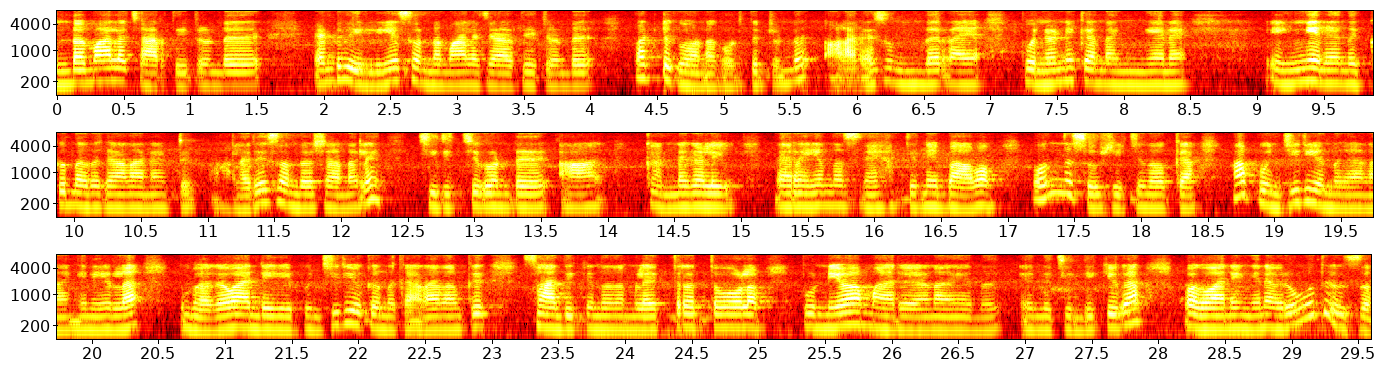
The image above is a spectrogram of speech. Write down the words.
ഉണ്ടമാല ചാർത്തിയിട്ടുണ്ട്. രണ്ട് വലിയ സ്വർണമാല ചാർത്തിയിട്ടുണ്ട്. പട്ടുകോണ കൊടുത്തിട്ടുണ്ട്. വളരെ സുന്ദരനായ പൊന്നുണ്ണിക്കണ്ണ ഇങ്ങനെ ഇങ്ങനെ നിൽക്കുന്നത് കാണാനായിട്ട് വളരെ സന്തോഷമാണ് അല്ലേ ചിരിച്ചുകൊണ്ട് ആ കണ്ണുകളിൽ നിറയുന്ന സ്നേഹത്തിന്റെ ഭാവം ഒന്ന് സൂക്ഷിച്ചു നോക്കുക. ആ പുഞ്ചിരി ഒന്ന് കാണാം. ഇങ്ങനെയുള്ള ഭഗവാന്റെ ഈ പുഞ്ചിരിയൊക്കെ ഒന്ന് കാണാൻ നമുക്ക് സാധിക്കുന്നത് നമ്മൾ എത്രത്തോളം പുണ്യവാന്മാരാണ് എന്ന് എന്ന് ചിന്തിക്കുക. ഭഗവാനെ ഇങ്ങനെ ഓരോ ദിവസം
